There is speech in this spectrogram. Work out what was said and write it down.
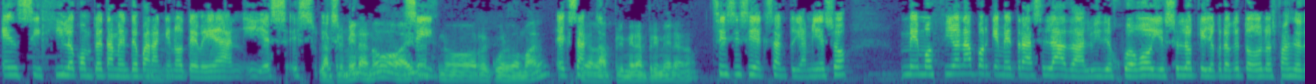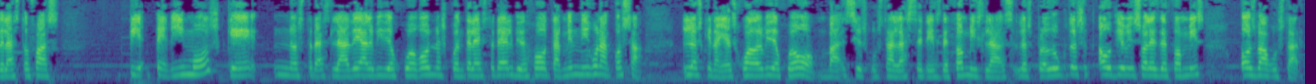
en sigilo completamente para que no te vean. Y es. es La es primera, muy- ¿no? Aida, Sí. si no recuerdo mal. Exacto. Era la primera, primera, ¿no? Sí, sí, sí, exacto. Y a mí eso me emociona porque me traslada al videojuego y eso es lo que yo creo que todos los fans de The Last of Us pedimos que nos traslade al videojuego, nos cuente la historia del videojuego. También digo una cosa, los que no hayáis jugado al videojuego, va- si os gustan las series de zombies, las, los productos audiovisuales de zombies, os va a gustar.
